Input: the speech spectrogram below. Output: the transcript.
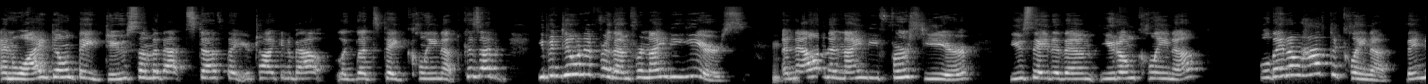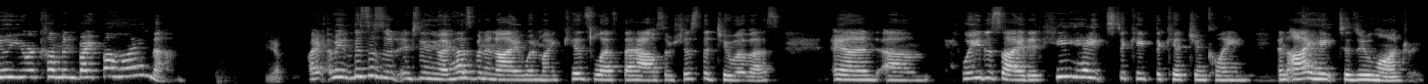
And why don't they do some of that stuff that you're talking about? Like, let's take cleanup because I've you've been doing it for them for 90 years, and now in the 91st year, you say to them, "You don't clean up." Well, they don't have to clean up. They knew you were coming right behind them. Yep. I, I mean, this is an interesting thing. My husband and I, when my kids left the house, it was just the two of us, and um, we decided he hates to keep the kitchen clean, and I hate to do laundry.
